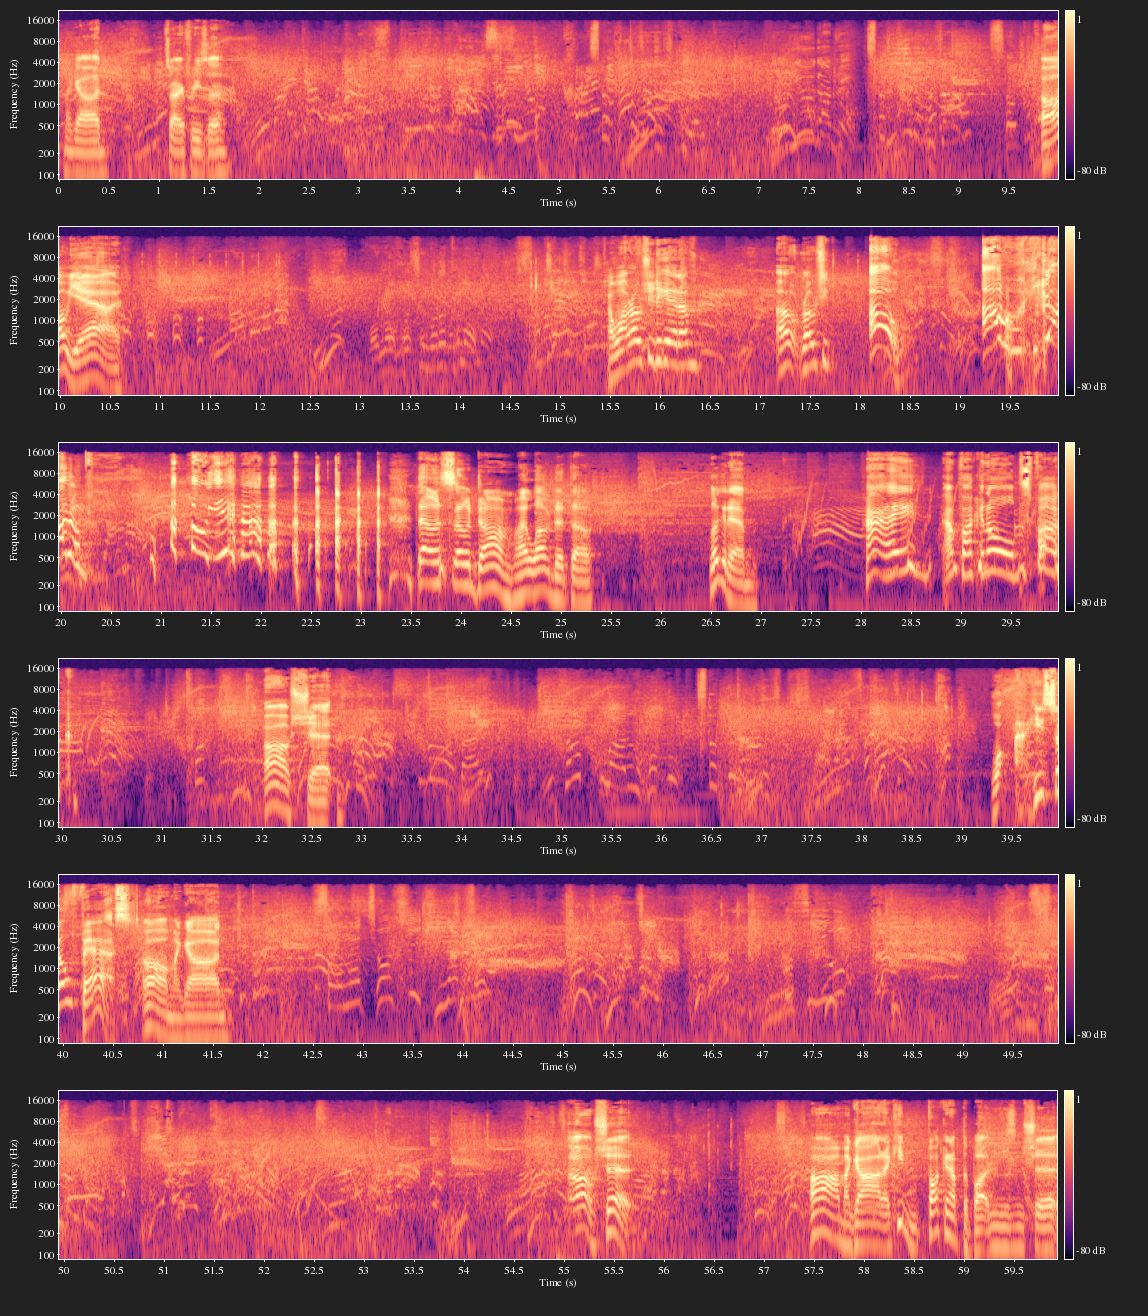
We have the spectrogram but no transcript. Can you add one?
My god. Sorry, Frieza. Oh, yeah. I want Roshi to get him. Oh, Roshi. Oh! Oh, he got him! oh, yeah! that was so dumb. I loved it, though. Look at him. I'm fucking old as fuck. Oh shit. What? He's so fast. Oh my god. Oh shit. Oh my god, I keep fucking up the buttons and shit.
